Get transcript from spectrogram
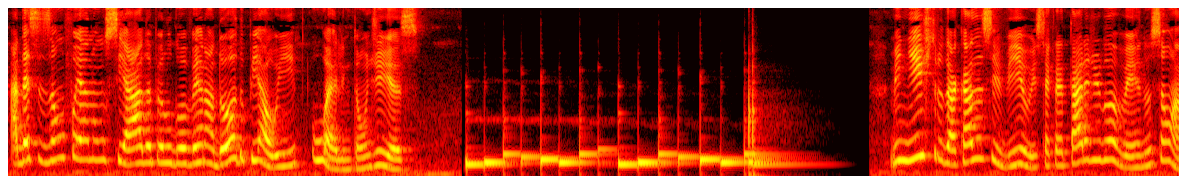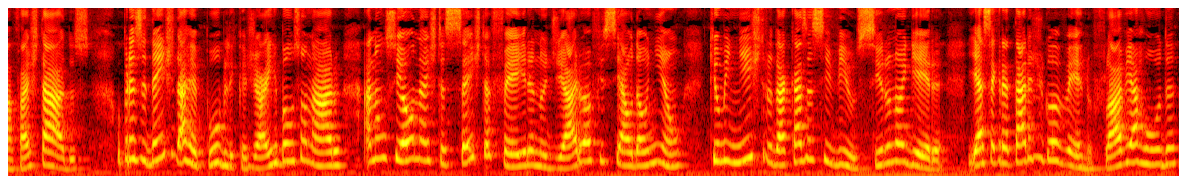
A decisão foi anunciada pelo governador do Piauí, Wellington Dias. Ministro da Casa Civil e secretário de governo são afastados. O presidente da República, Jair Bolsonaro, anunciou nesta sexta-feira, no Diário Oficial da União, que o ministro da Casa Civil, Ciro Nogueira, e a secretária de governo, Flávia Arruda,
